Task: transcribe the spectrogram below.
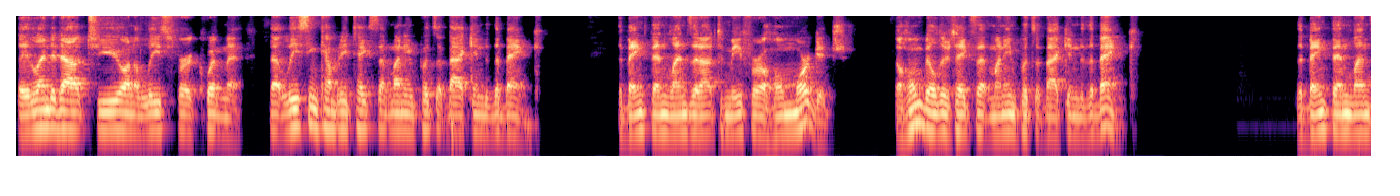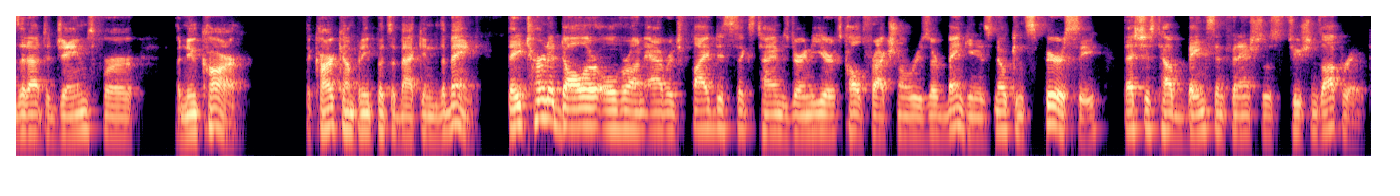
They lend it out to you on a lease for equipment. That leasing company takes that money and puts it back into the bank. The bank then lends it out to me for a home mortgage. The home builder takes that money and puts it back into the bank. The bank then lends it out to James for a new car. The car company puts it back into the bank. They turn a dollar over on average five to six times during the year. It's called fractional reserve banking. It's no conspiracy. That's just how banks and financial institutions operate.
